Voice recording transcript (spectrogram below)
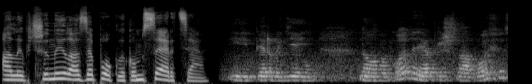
але вчинила за покликом серця. И первый день Нового года я пришла в офис,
